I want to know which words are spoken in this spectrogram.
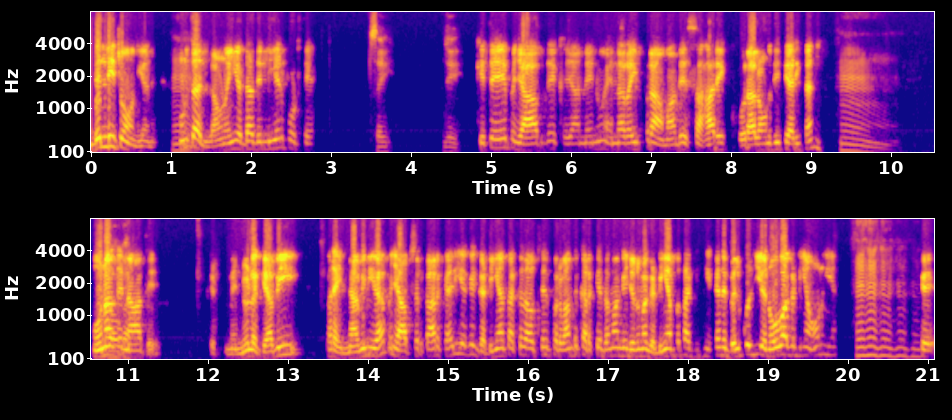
ਦਿੱਲੀ ਤੋਂ ਆਉਂਦੀਆਂ ਨੇ। ਹੁਣ ਤਾਂ ਲਾਉਣਾ ਹੀ ਅੱਡਾ ਦਿੱਲੀ 에ਅਰਪੋਰਟ ਤੇ। ਸਹੀ। ਕਿਤੇ ਪੰਜਾਬ ਦੇ ਖਜ਼ਾਨੇ ਨੂੰ ਐਨਆਰਆਈ ਭਰਾਵਾਂ ਦੇ ਸਹਾਰੇ ਖੋਰਾ ਲਾਉਣ ਦੀ ਤਿਆਰੀ ਤਾਂ ਨਹੀਂ? ਹੂੰ। ਉਹਨਾਂ ਦੇ ਨਾਂ ਤੇ ਮੈਨੂੰ ਲੱਗਿਆ ਵੀ ਪਰ ਇੰਨਾ ਵੀ ਨਹੀਂ ਹੋਇਆ। ਪੰਜਾਬ ਸਰਕਾਰ ਕਹਿ ਰਹੀ ਹੈ ਕਿ ਗੱਡੀਆਂ ਤੱਕ ਦਾ ਉੱਥੇ ਪ੍ਰਬੰਧ ਕਰਕੇ ਦਵਾਂਗੇ। ਜਦੋਂ ਮੈਂ ਗੱਡੀਆਂ ਪਤਾ ਕੀਤੀਆਂ ਕਹਿੰਦੇ ਬਿਲਕੁਲ ਜੀ ਇਨੋਵਾ ਗੱਡੀਆਂ ਹੋਣਗੀਆਂ। ਹੂੰ ਹੂੰ ਹੂੰ, ਹੂੰ ਹੂੰ, ਕਿ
